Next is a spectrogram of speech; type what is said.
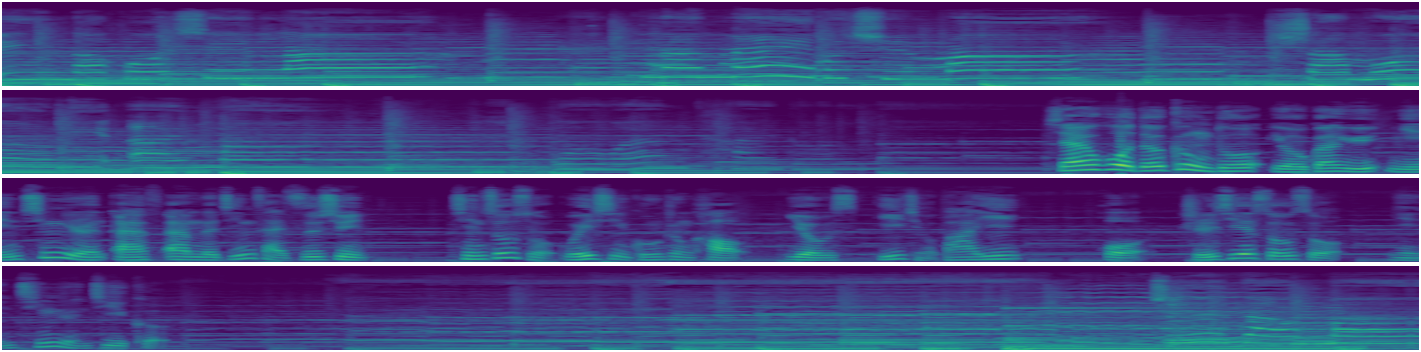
冰岛或希腊。南美不去吗？沙漠你爱吗？我问太多了。想要获得更多有关于年轻人 FM 的精彩资讯，请搜索微信公众号 “youth 一九八一”或直接搜索“年轻人”即可。知道吗？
